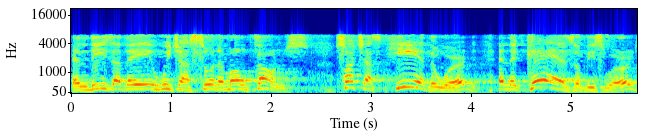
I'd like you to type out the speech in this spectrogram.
And these are they which are sown among thorns such as hear the word, and the cares of this world,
